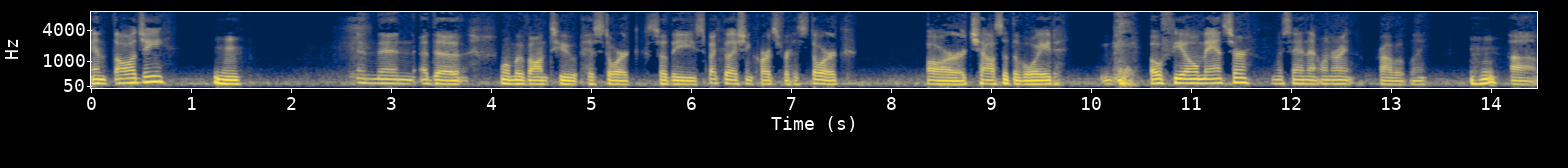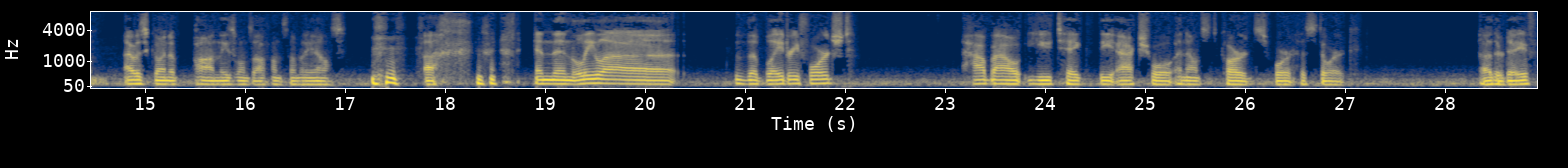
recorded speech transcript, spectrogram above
anthology. hmm And then uh, the we'll move on to historic. So the speculation cards for historic are Chalice of the Void, Ophiomancer. Am I saying that one right? Probably. Mhm. Um, I was going to pawn these ones off on somebody else. uh, and then Leela, the Blade Reforged. How about you take the actual announced cards for historic? Other Dave.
